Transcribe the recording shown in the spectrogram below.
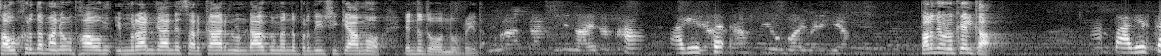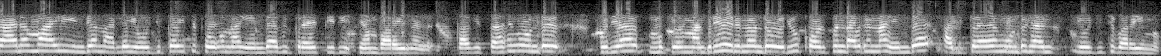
സൗഹൃദ മനോഭാവം ഇമ്രാൻഖാന്റെ സർക്കാരിന് ഉണ്ടാകുമെന്ന് പ്രതീക്ഷിക്കാമോ എന്ന് തോന്നുന്നു പ്രീത. പറഞ്ഞോളൂ കേൾക്കാം. പാകിസ്ഥാനുമായി ഇന്ത്യ നല്ല യോജിപ്പായിട്ട് പോകുന്ന എന്റെ അഭിപ്രായത്തിൽ ഞാൻ പറയുന്നത്. പാകിസ്ഥാനും കൊണ്ട് പുതിയ മുഖ്യമന്ത്രി വരുന്നുണ്ട് ഒരു കുഴപ്പമുണ്ടാവില്ലെന്ന എന്റെ അഭിപ്രായം കൊണ്ട് ഞാൻ യോജിച്ച് പറയുന്നു.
